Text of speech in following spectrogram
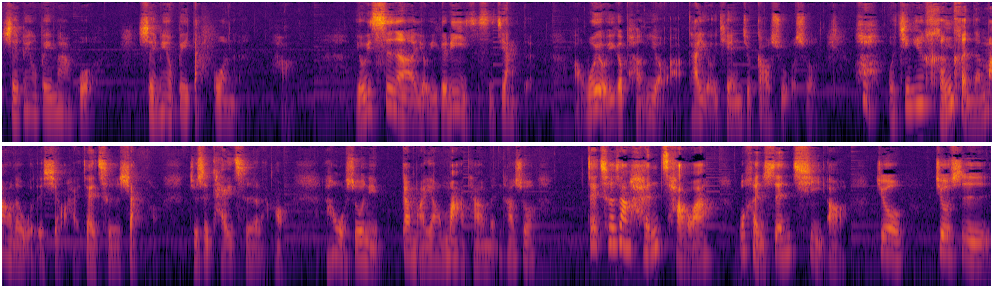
谁没有被骂过？谁没有被打过呢？好，有一次呢，有一个例子是这样的啊。我有一个朋友啊，他有一天就告诉我说：“哈、哦，我今天狠狠的骂了我的小孩在车上，就是开车了哈。”然后我说：“你干嘛要骂他们？”他说：“在车上很吵啊，我很生气啊，就就是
